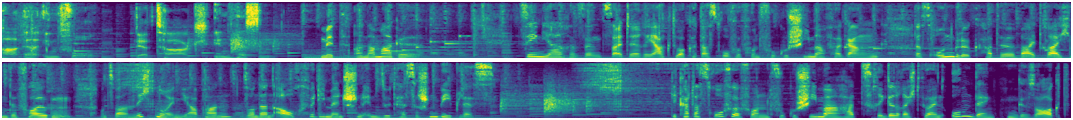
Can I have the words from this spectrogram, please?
HR Info, der Tag in Hessen. Mit Anna Magel. Zehn Jahre sind seit der Reaktorkatastrophe von Fukushima vergangen. Das Unglück hatte weitreichende Folgen. Und zwar nicht nur in Japan, sondern auch für die Menschen im südhessischen Biblis. Die Katastrophe von Fukushima hat regelrecht für ein Umdenken gesorgt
